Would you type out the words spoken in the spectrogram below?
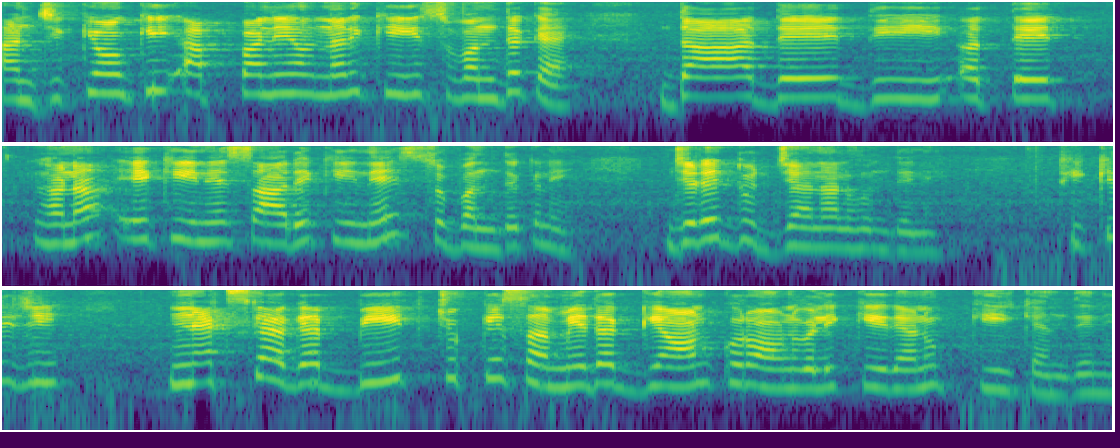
ਹਾਂਜੀ, ਕਿਉਂਕਿ ਆਪਾਂ ਨੇ ਉਹਨਾਂ ਦੀ ਕੀ ਸੰਬੰਧਕ ਹੈ? ਦਾ, ਦੇ, ਦੀ ਅਤੇ ਹਨਾ, ਇਹ ਕੀ ਨੇ? ਸਾਰੇ ਕੀ ਨੇ? ਸੰਬੰਧਕ ਨੇ, ਜਿਹੜੇ ਦੂਜਿਆਂ ਨਾਲ ਹੁੰਦੇ ਨੇ। ਠੀਕ ਹੈ ਜੀ। ਨੈਕਸਟ ਹੈਗਾ ਬੀਤ ਚੁੱਕੇ ਸਮੇਂ ਦਾ ਗਿਆਨ ਕਰਾਉਣ ਵਾਲੀ ਕਿਰਿਆ ਨੂੰ ਕੀ ਕਹਿੰਦੇ ਨੇ?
